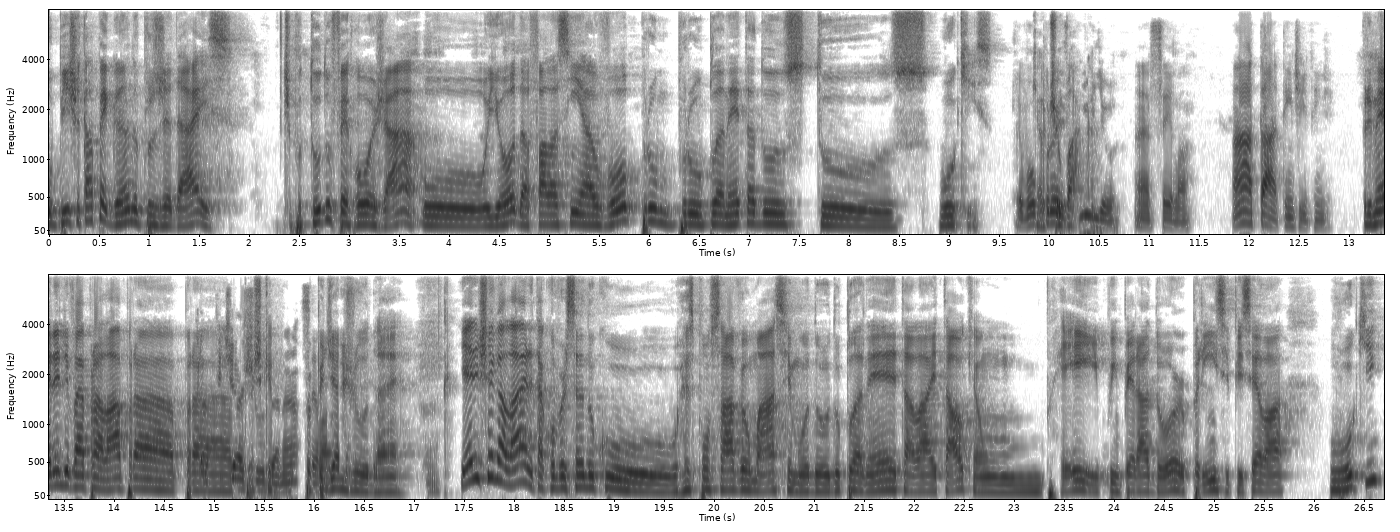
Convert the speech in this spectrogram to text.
o bicho tá pegando pros Jedi, tipo, tudo ferrou já, o Yoda fala assim, ah, eu vou pro, pro planeta dos, dos Wookiees. Eu vou que é o pro Chewbacca. exílio. É, sei lá. Ah, tá, entendi, entendi. Primeiro ele vai pra lá pra... pra Pra pedir que é ajuda, né? Pra Sei pedir lá. ajuda, é. E aí ele chega lá, ele tá conversando com o responsável máximo do, do planeta lá e tal, que é um rei, imperador, príncipe, sei lá, Wookie.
